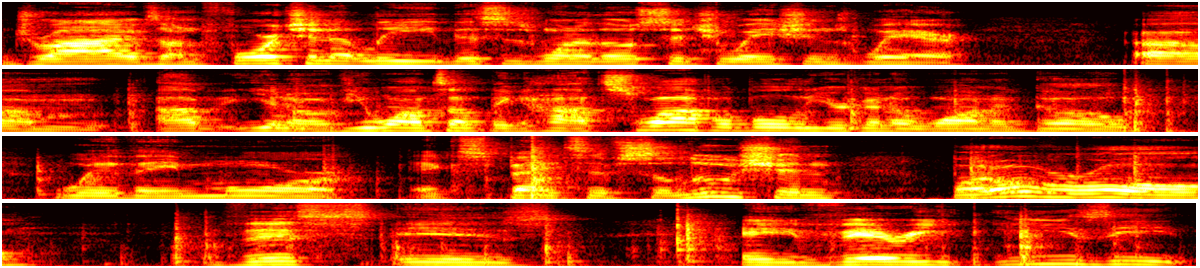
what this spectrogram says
drives. Unfortunately, this is one of those situations where, um, you know, if you want something hot swappable, you're going to want to go with a more expensive solution. But overall, this is a very easy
